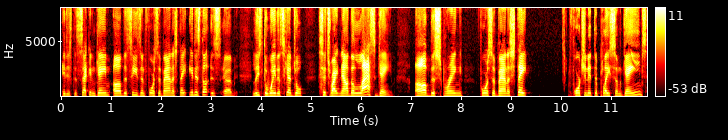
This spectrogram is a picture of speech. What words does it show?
It is the second game of the season for Savannah State. It is the, uh, at least the way the schedule sits right now, the last game of the spring for Savannah State. Fortunate to play some games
